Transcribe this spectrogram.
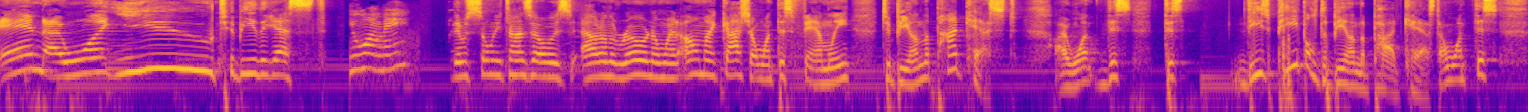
and I want you to be the guest. You want me? There was so many times I was out on the road and I went, "Oh my gosh, I want this family to be on the podcast. I want this this these people to be on the podcast. I want this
